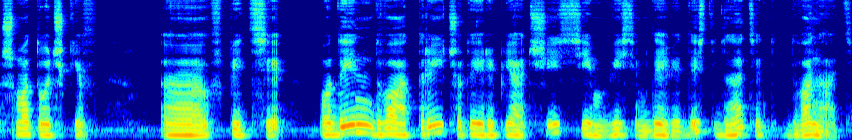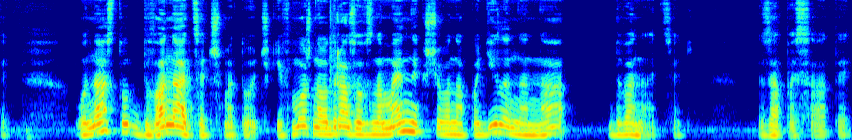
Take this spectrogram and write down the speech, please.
шматочків е, в піці. 1, 2, 3, 4, 5, 6, 7, 8, 9, 10, 11, 12. У нас тут 12 шматочків. Можна одразу в знаменник, що вона поділена на 12. Записати.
